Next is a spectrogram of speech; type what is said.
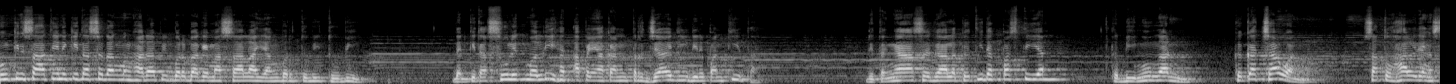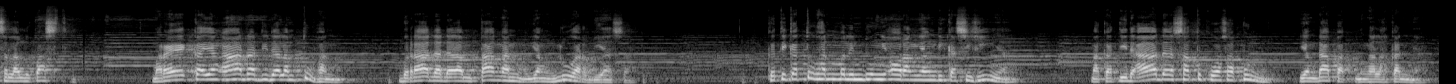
Mungkin saat ini kita sedang menghadapi berbagai masalah yang bertubi-tubi dan kita sulit melihat apa yang akan terjadi di depan kita. Di tengah segala ketidakpastian, kebingungan, kekacauan, satu hal yang selalu pasti. Mereka yang ada di dalam Tuhan berada dalam tangan yang luar biasa. Ketika Tuhan melindungi orang yang dikasihinya, maka tidak ada satu kuasa pun yang dapat mengalahkannya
